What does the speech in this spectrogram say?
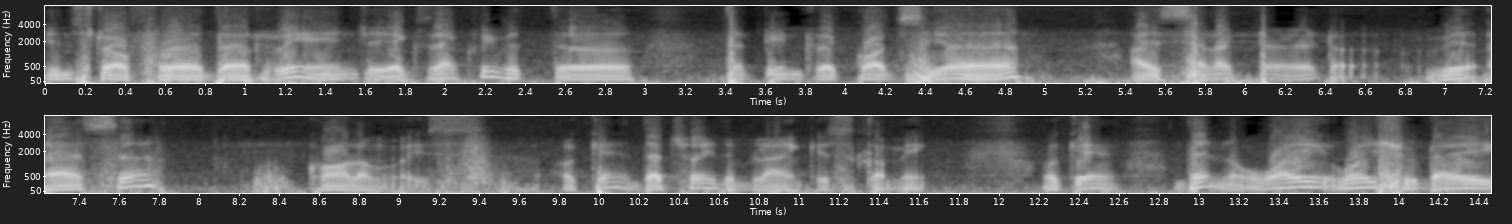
instead of uh, the range exactly with uh, 13 records here I selected uh, as a column wise. Okay? That's why the blank is coming. Okay? Then why why should I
